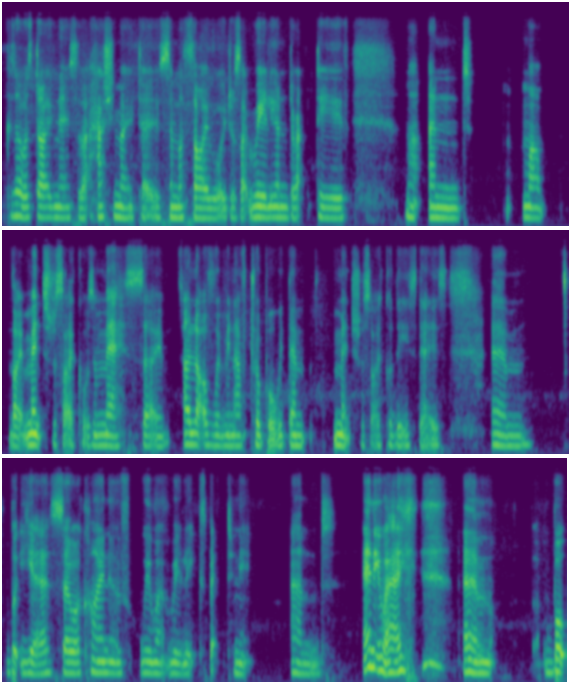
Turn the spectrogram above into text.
Because I was diagnosed with like Hashimoto's, so my thyroid was like really underactive, my, and my like menstrual cycle was a mess. So a lot of women have trouble with them menstrual cycle these days. Um, but yeah, so I kind of we weren't really expecting it, and anyway, um, but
